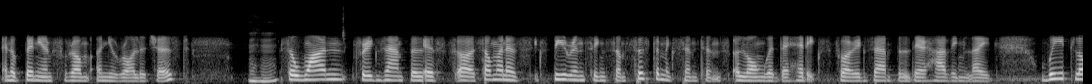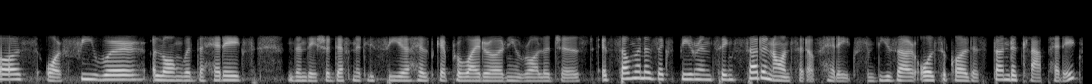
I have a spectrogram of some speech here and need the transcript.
an opinion from a neurologist. Mm-hmm. So, one, for example, if uh, someone is experiencing some systemic symptoms along with the headaches, for example, they're having like weight loss or fever along with the headaches, then they should definitely see a healthcare provider or neurologist. If someone is experiencing sudden onset of headaches, these are also called as thunderclap headaches.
